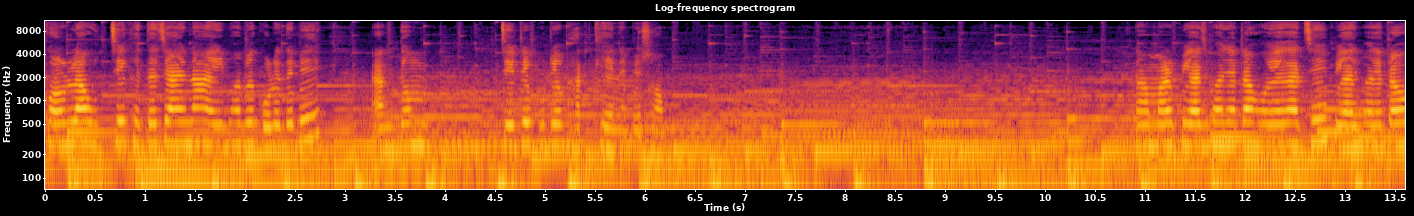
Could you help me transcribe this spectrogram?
করলা, উচ্ছে খেতে চায় না, এইভাবে করে দেবে। একদম চেটে পুটে ভাত খেয়ে নেবে সব। আমার পেঁয়াজ ভাজাটা হয়ে গেছে, পেঁয়াজ ভাজাটাও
